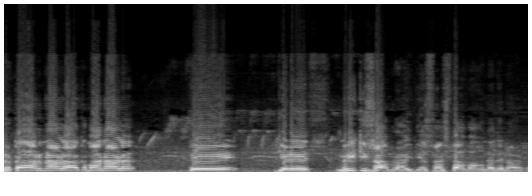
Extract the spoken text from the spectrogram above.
ਸਰਕਾਰ ਨਾਲ, ਹਾਕਮਾਂ ਨਾਲ ਤੇ ਜਿਹੜੇ ਅਮਰੀਕੀ ਸਾਮਰਾਜ ਦੀਆਂ ਸੰਸਥਾਵਾਂ ਉਹਨਾਂ ਦੇ ਨਾਲ।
